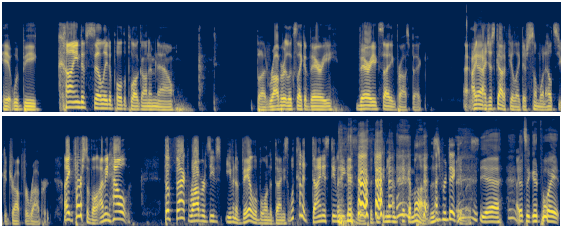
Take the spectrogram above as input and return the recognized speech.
it would be kind of silly to pull the plug on him now. But Robert looks like a very, very exciting prospect. I, Yeah. I, I just got to feel like there's someone else you could drop for Robert. Like, first of all, I mean, how the fact Robert's even available in the dynasty. What kind of dynasty league is this that you can even pick him up? This is ridiculous. Yeah, that's a good point.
